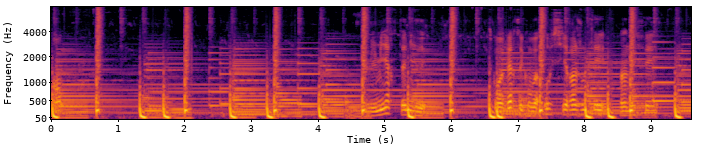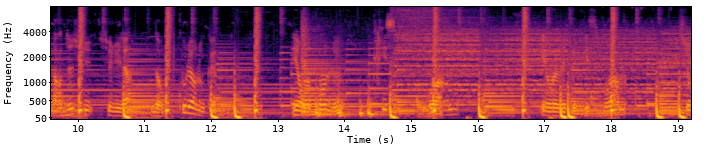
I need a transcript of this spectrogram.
en lumière tamisée. Ce qu'on va faire c'est qu'on va aussi rajouter un effet par-dessus celui-là dans couleur lookup et on va prendre le Chris Warm et on va mettre le Chris Warm sur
